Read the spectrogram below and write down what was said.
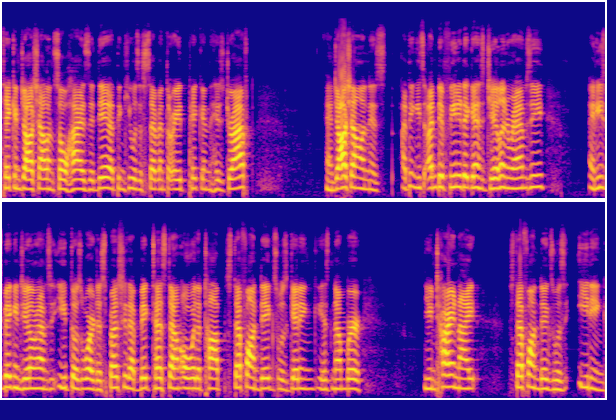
taking Josh Allen so high as they did. I think he was a seventh or eighth pick in his draft. And Josh Allen is, I think he's undefeated against Jalen Ramsey. And he's making Jalen Ramsey eat those words, especially that big touchdown over the top. Stefon Diggs was getting his number the entire night. Stefon Diggs was eating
